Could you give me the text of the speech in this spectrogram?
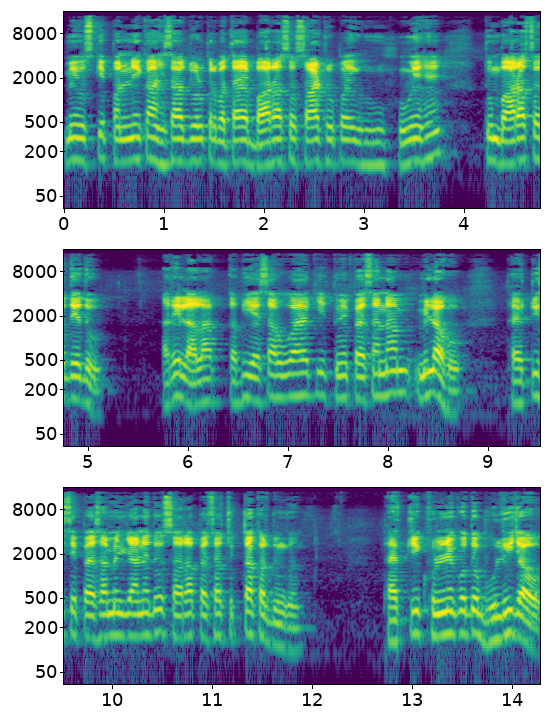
में उसके पन्ने का हिसाब जोड़कर बताया, बारह सौ साठ रुपये हुए हैं, तुम बारह सौ दे दो। अरे लाला, कभी ऐसा हुआ है कि तुम्हें पैसा ना मिला हो? फैक्ट्री से पैसा मिल जाने दो, सारा पैसा चुकता कर दूँगा। फैक्ट्री खुलने को तो भूल ही जाओ,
